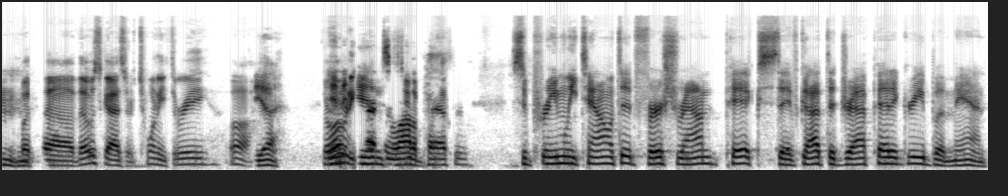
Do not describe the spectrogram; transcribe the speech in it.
Mhm. but uh, those guys are 23. Oh, yeah. they're And- already and catching a lot of passes. supremely talented first round picks. They've got the draft pedigree, but man,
